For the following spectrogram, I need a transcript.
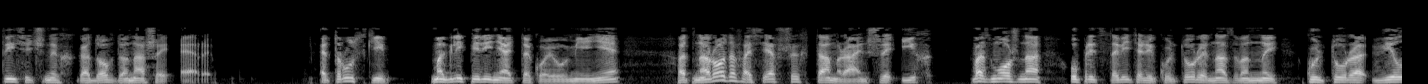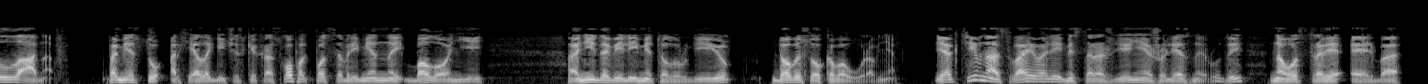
тысячных годов до нашей эры. Этруски могли перенять такое умение от народов, осевших там раньше их, возможно, у представителей культуры, названной культура вилланов по месту археологических раскопок под современной Болоньей. Они довели металлургию до высокого уровня и активно осваивали месторождение железной руды на острове Эльба,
